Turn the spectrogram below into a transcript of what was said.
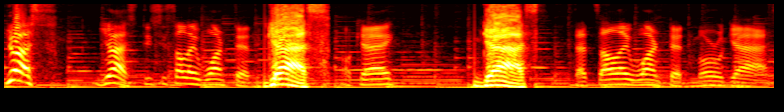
Yes! Yes, this is all I wanted. Gas! Okay? Gas! That's all I wanted, more gas.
